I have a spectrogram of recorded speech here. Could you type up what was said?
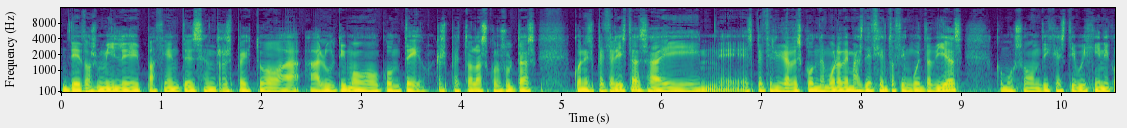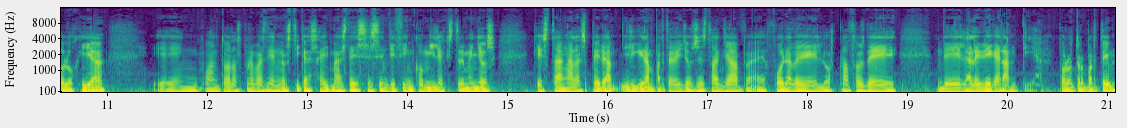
de 2.000 eh, pacientes respecto al último conteo. Respecto a las consultas con especialistas. Hay eh, especialidades con demora de más de 150 días, como son digestivo y ginecología. En cuanto a las pruebas diagnósticas, hay más de 65.000 extremeños que están a la espera y gran parte de ellos están ya fuera de los plazos de, de la ley de garantía. Por otra parte,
